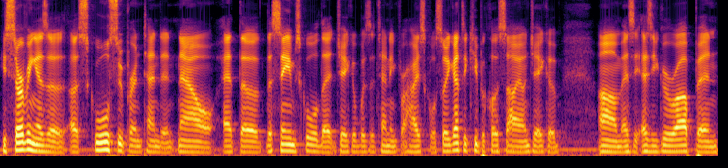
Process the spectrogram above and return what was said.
He's serving as a, a, school superintendent now at the the same school that Jacob was attending for high school. So he got to keep a close eye on Jacob um, as he, as he grew up, and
